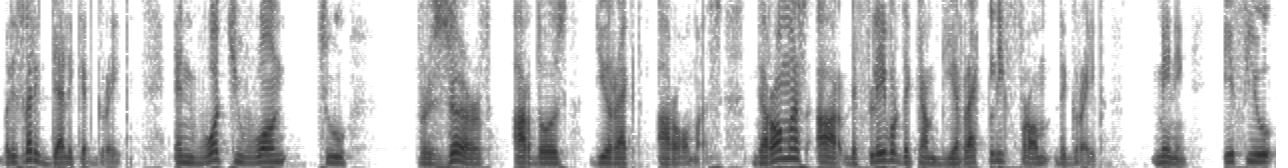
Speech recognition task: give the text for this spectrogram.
but it's a very delicate grape. And what you want to preserve are those direct aromas. The aromas are the flavor that come directly from the grape. Meaning, if you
